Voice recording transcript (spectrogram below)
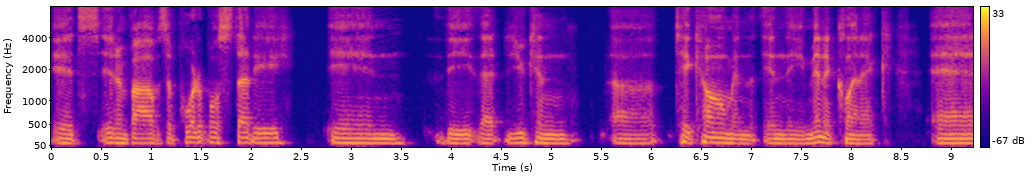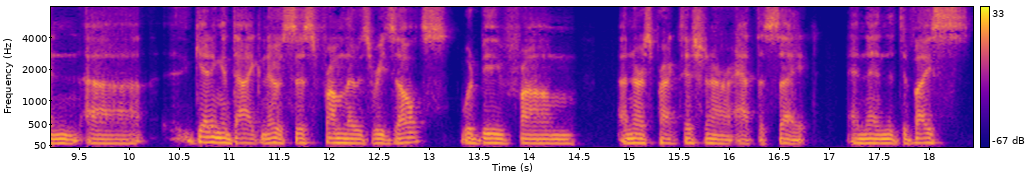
it's it involves a portable study in the that you can uh, take home in in the minute clinic and uh, getting a diagnosis from those results would be from a nurse practitioner at the site, and then the device,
